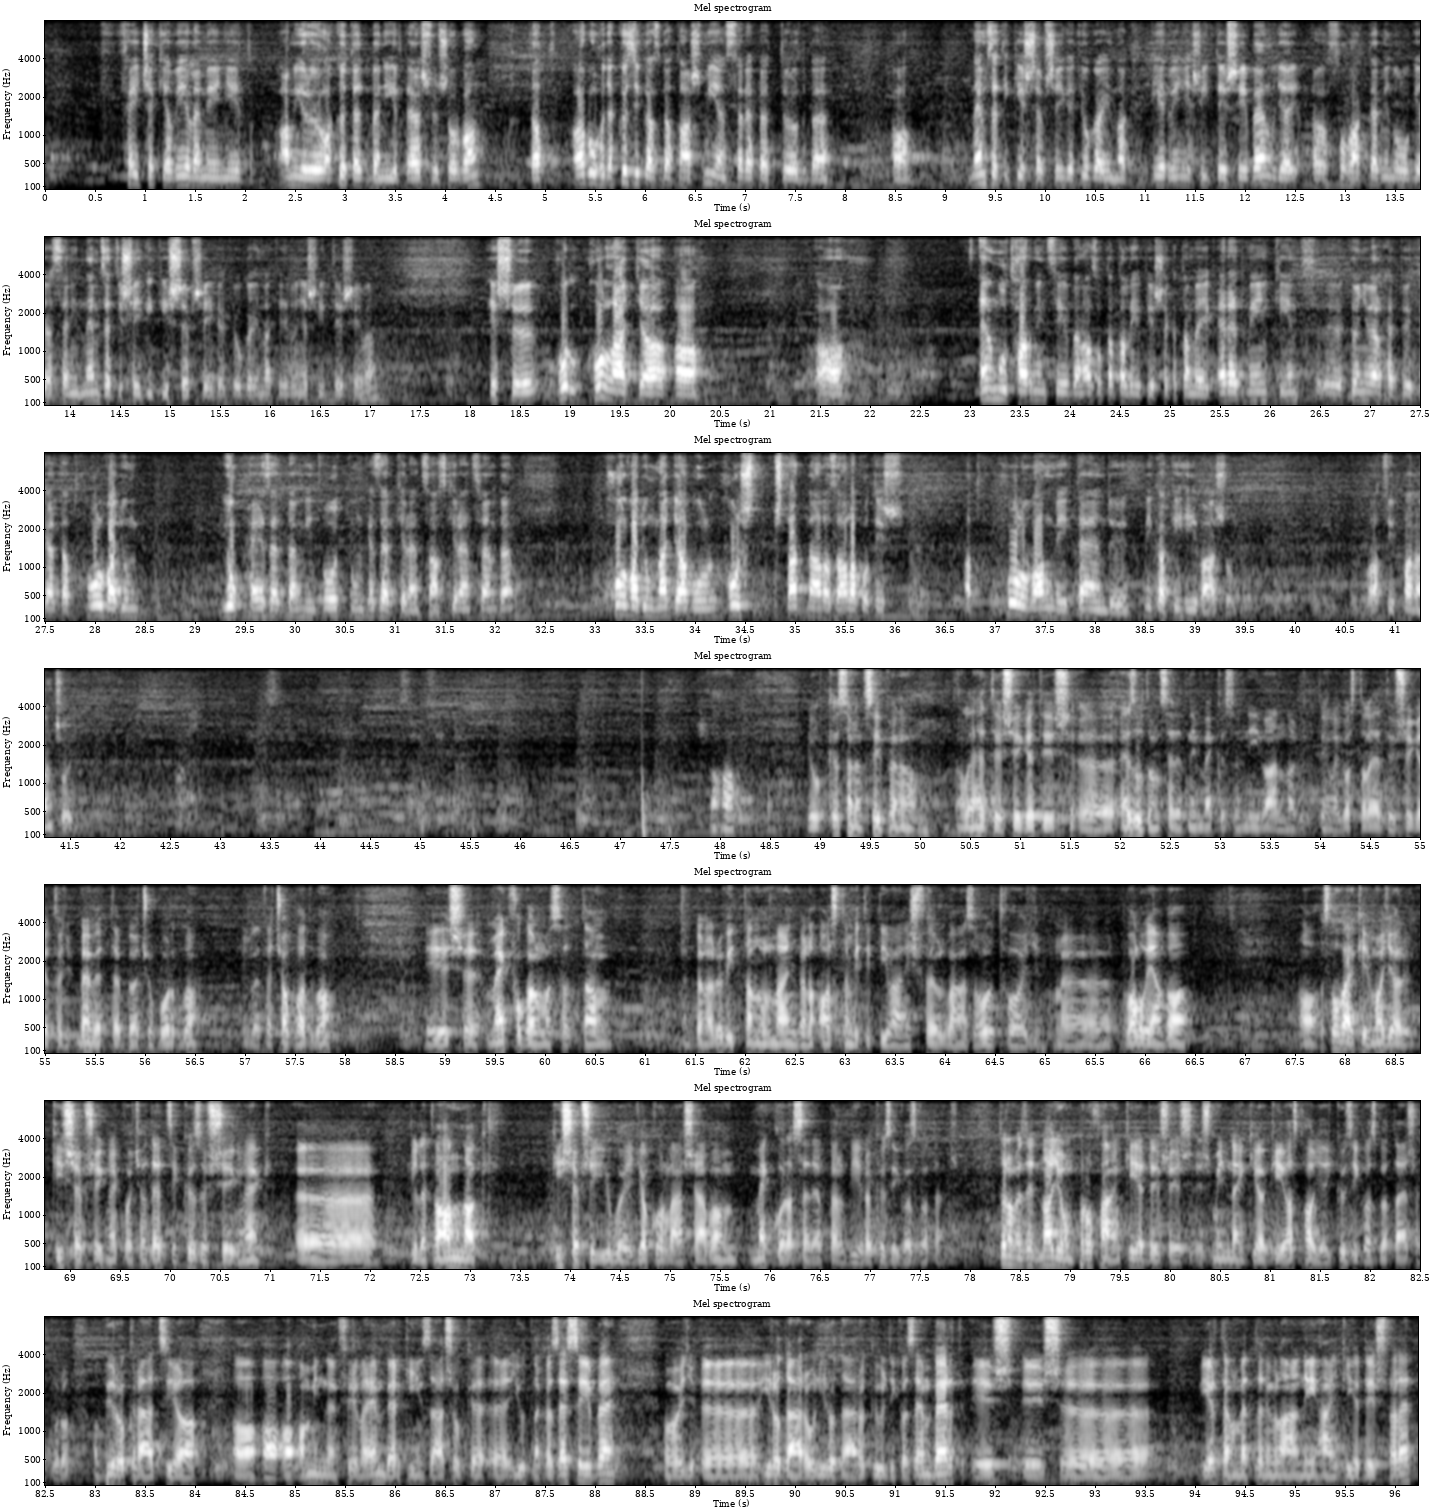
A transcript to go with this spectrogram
fejtse ki a véleményét, amiről a kötetben írt elsősorban, tehát arról, hogy a közigazgatás milyen szerepet tölt be a nemzeti kisebbségek jogainak érvényesítésében, ugye a szlovák terminológia szerint nemzetiségi kisebbségek jogainak érvényesítésében, és hol, hol látja a, a elmúlt 30 évben azokat a lépéseket, amelyek eredményként könyvelhetők el, tehát hol vagyunk jobb helyzetben, mint voltunk 1990-ben. Hol vagyunk nagyjából, hol stagnál az állapot, és hát hol van még teendő, mik a kihívások. Laci, parancsolj! Aha. Jó, köszönöm szépen a, a lehetőséget, és ezúton szeretném megköszönni Ivánnak tényleg azt a lehetőséget, hogy bevette ebbe a csoportba, illetve csapatba, és megfogalmazhattam ebben a rövid tanulmányban azt, amit itt Iván is felvázolt, hogy valójában a szlovákiai magyar kisebbségnek, vagy ha tetszik közösségnek, illetve annak kisebbségi jogai gyakorlásában mekkora szerepel bír a közigazgatás. Tudom, ez egy nagyon profán kérdés, és, és mindenki, aki azt hallja, hogy közigazgatás, akkor a, a bürokrácia, a, a, a mindenféle emberkínzások jutnak az eszébe, hogy ö, irodáról irodára küldik az embert, és, és ö, értelmetlenül áll néhány kérdés felett.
